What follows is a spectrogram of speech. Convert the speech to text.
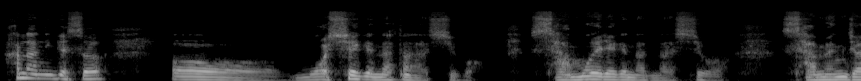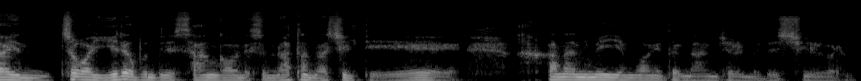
하나님께서 어, 모세에게 나타나시고 사무엘에게 나타나시고 사명자인 저와 여러분들이 삶 가운데서 나타나실 때에 하나님의 영광이 드러나는 줄을 믿으시길 바랍니다.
